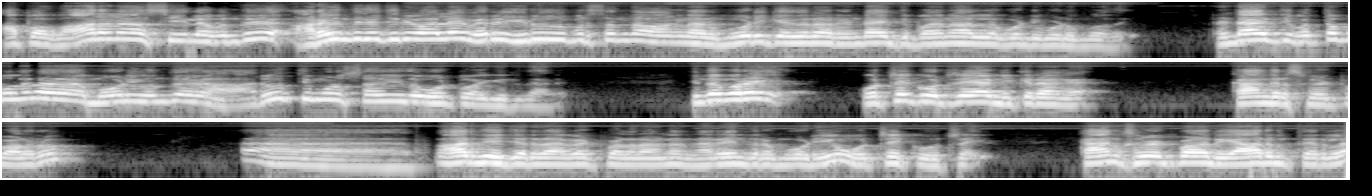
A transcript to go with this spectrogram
அப்ப வாரணாசியில வந்து அரவிந்த் கெஜ்ரிவாலே வெறும் இருபது பர்சன்ட் தான் வாங்கினாரு. மோடிக்கு எதிராக ரெண்டாயிரத்தி பதினாலுல போட்டி போடும்போது. ரெண்டாயிரத்தி பத்தொன்பதுல மோடி வந்து அறுபத்தி மூணு சதவீத ஓட்டு வாங்கியிருந்தாரு. இந்த முறை ஒற்றைக்கு ஒற்றையா நிக்கிறாங்க காங்கிரஸ் வேட்பாளரும் பாரதிய ஜனதா வேட்பாளரான நரேந்திர மோடியும் ஒற்றைக்கு ஒற்றை. காங்கிரஸ் வேட்பாளர் யாருன்னு தெரில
